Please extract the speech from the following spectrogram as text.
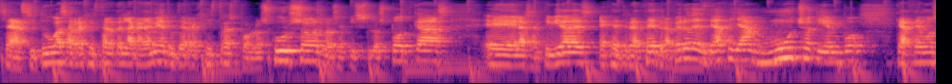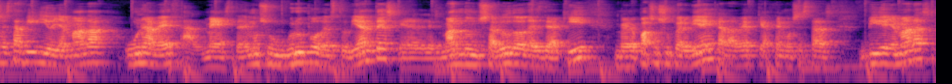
O sea, si tú vas a registrarte en la Academia, tú te registras por los cursos, los, los podcasts, eh, las actividades, etcétera, etcétera. Pero desde hace ya mucho tiempo que hacemos esta videollamada una vez al mes. Tenemos un grupo de estudiantes, que les mando un saludo desde aquí, me lo paso súper bien cada vez que hacemos estas videollamadas,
